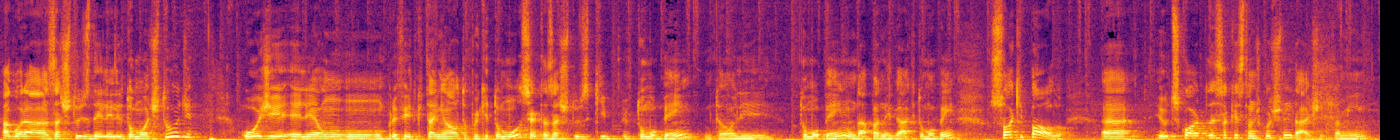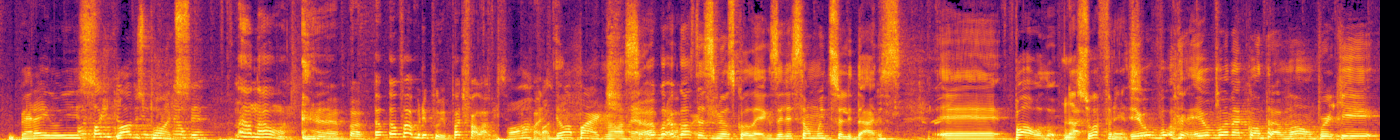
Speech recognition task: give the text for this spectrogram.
Agora, as atitudes dele, ele tomou atitude. Hoje, ele é um, um- um prefeito que está em alta porque tomou certas atitudes que tomou bem. Então, ele tomou bem, não dá para negar que tomou bem. Só que, Paulo, ah, eu discordo dessa questão de continuidade. Para mim... Pera aí, Luiz. Pode- pode Clóvis Pontes. Não, não. Eu, eu vou abrir por Pode falar, Luiz. Ó, Pode. deu uma parte. Nossa, É, eu, eu a gosto desses meus colegas, eles são muito solidários. É, Paulo, Na sua frente. eu vou, eu vou na contramão porque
